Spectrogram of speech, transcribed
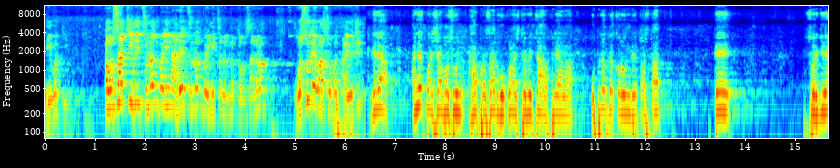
देवकी. कंसाची ही चुलत बहीण आहे. चुलत बहिणीचं लग्न कंसानं वसुदेवासोबत आयोजित गेल्या अनेक वर्षापासून हा प्रसाद गोकुळाष्टमीचा आपल्याला उपलब्ध करून देत असतात. ते स्वर्गीय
